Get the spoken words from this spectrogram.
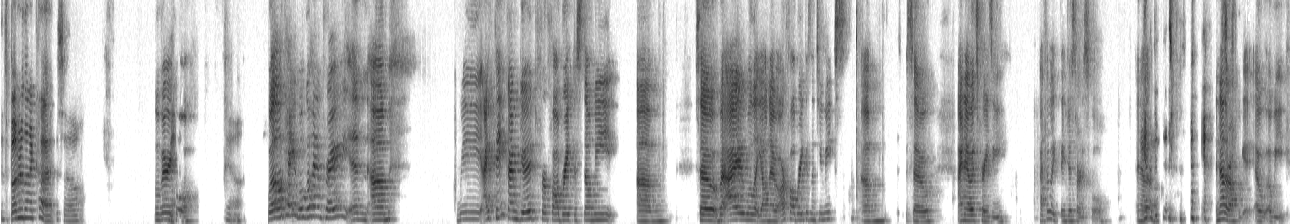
it's better than a cut. So, well, very Yeah. cool. yeah. Well, okay, we'll go ahead and pray. And um we I think I'm good for fall break to still meet. Um so but I will let y'all know our fall break is in two weeks. Um so I know it's crazy. I feel like they just started school. And now Yeah, they're did. and now they're off a, a week.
